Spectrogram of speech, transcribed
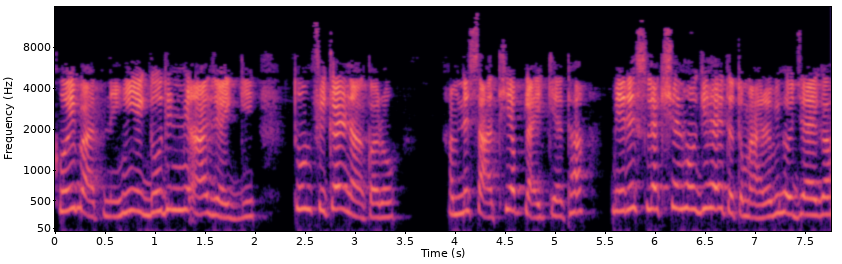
کوئی بات نہیں، ایک دو دن میں آ جائے گی۔ تم فکر نہ کرو۔ ہم نے ساتھ ہی اپلائی کیا تھا۔ میرے سلیکشن ہو گیا ہے تو تمہارا بھی ہو جائے گا۔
